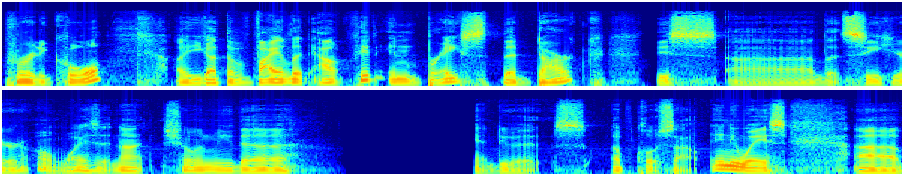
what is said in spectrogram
pretty cool. Uh, you got the violet outfit, embrace the dark. This uh, let's see here. Oh, why is it not showing me the? Can't do it up close style. Anyways, uh,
